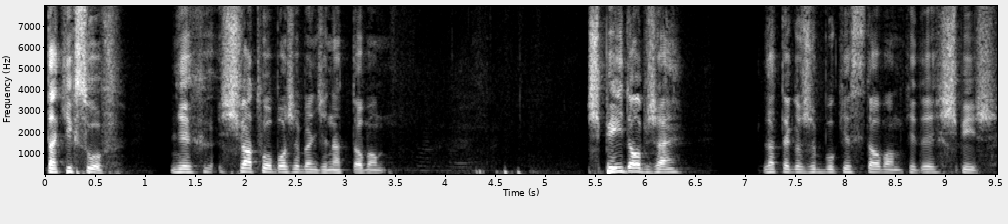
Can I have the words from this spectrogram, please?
takich słów. Niech światło Boże będzie nad Tobą Śpij dobrze, dlatego że Bóg jest z Tobą, kiedy śpisz.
